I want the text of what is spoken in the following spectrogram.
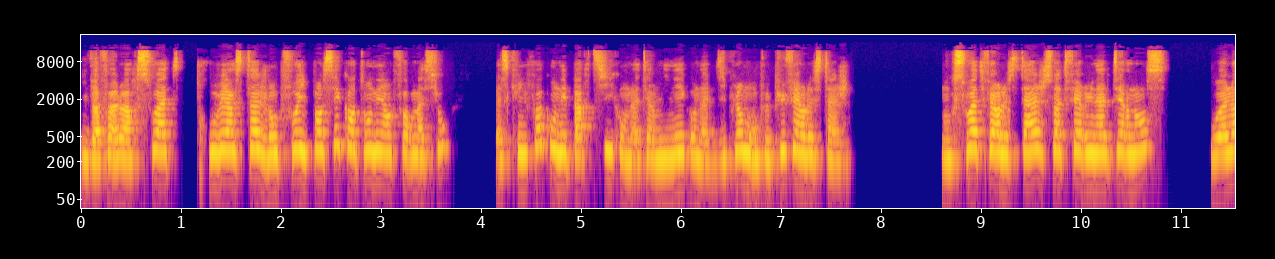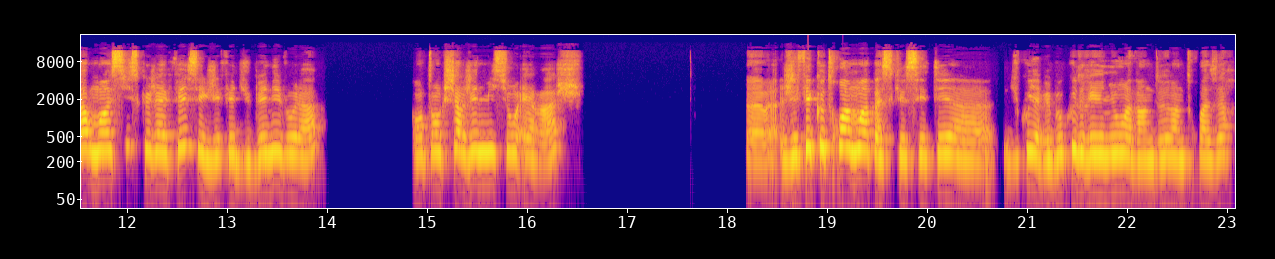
il va falloir soit trouver un stage. Donc faut y penser quand on est en formation, parce qu'une fois qu'on est parti, qu'on a terminé, qu'on a le diplôme, on peut plus faire le stage. Donc, soit de faire le stage, soit de faire une alternance. Ou alors, moi aussi, ce que j'avais fait, c'est que j'ai fait du bénévolat en tant que chargée de mission RH. Euh, voilà. J'ai fait que trois mois parce que c'était, euh, du coup, il y avait beaucoup de réunions à 22, 23 heures.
